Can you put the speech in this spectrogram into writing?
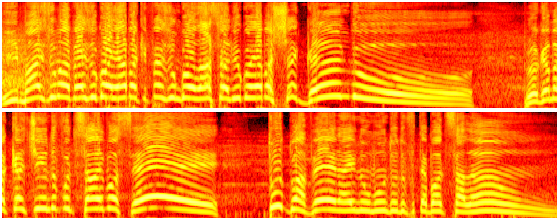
E mais uma vez o Goiaba que fez um golaço ali, o Goiaba chegando. Programa Cantinho do Futsal e você. Tudo a ver aí no mundo do futebol de salão.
